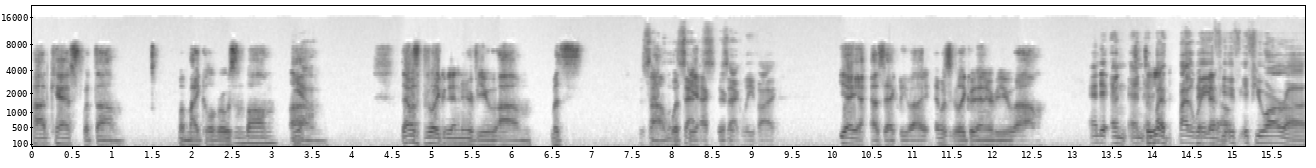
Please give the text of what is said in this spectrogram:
podcast with um with Michael Rosenbaum. Yeah. Um, that was a really good interview. Um with Zach, Um, with the actor. Zach Levi. yeah, yeah, exactly Levi. It was a really good interview. Um And it, and and, So, and yeah, by, by the way, if you, if, if you are uh,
